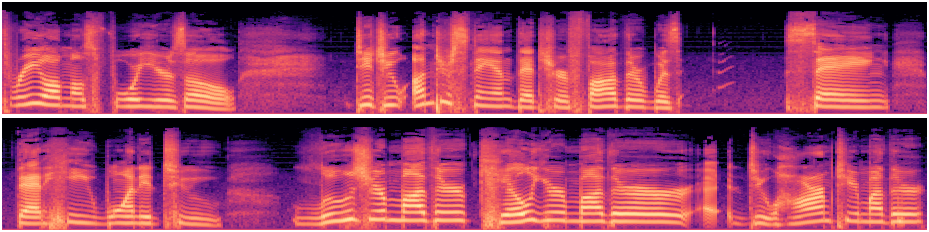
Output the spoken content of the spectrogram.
three, almost four years old, did you understand that your father was saying that he wanted to lose your mother, kill your mother, uh, do harm to your mother.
